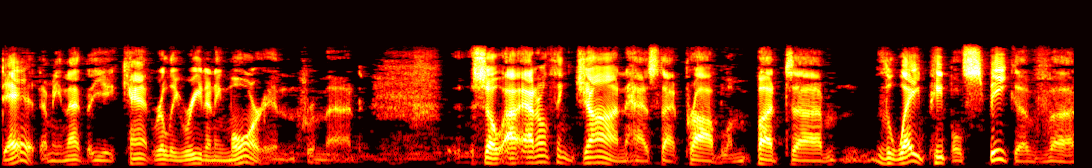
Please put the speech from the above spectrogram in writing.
dead. I mean, that you can't really read any more in from that. So I, I don't think John has that problem, but um, the way people speak of uh,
